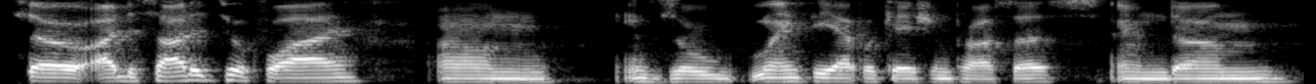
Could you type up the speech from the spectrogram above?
So I decided to apply. Um, it's a lengthy application process, and um,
